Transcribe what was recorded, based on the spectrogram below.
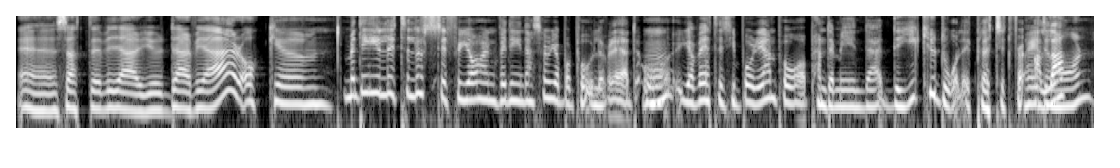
Eh, Så att eh, vi är ju där vi är och... ehm, Men det är lite lustigt för jag har en väninna som jobbar på Ullared Mm. och jag vet att i början på pandemin där det gick ju dåligt plötsligt för Vad alla. hon?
